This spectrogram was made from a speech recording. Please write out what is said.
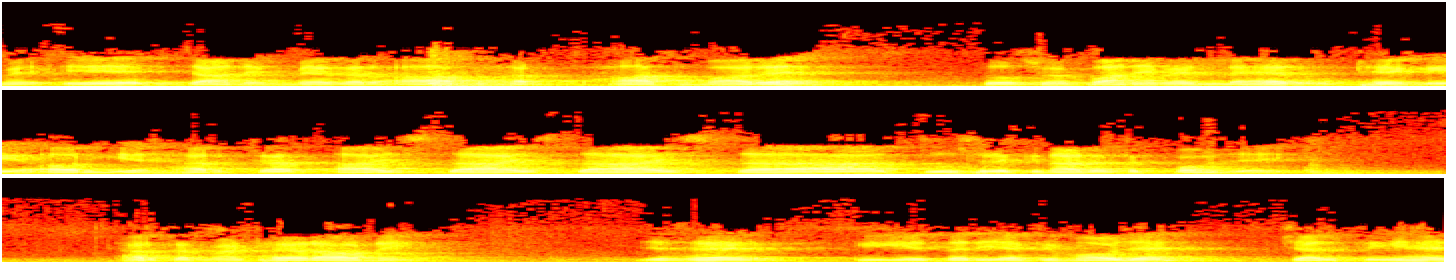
میں ایک جانب میں اگر آپ ہاتھ ماریں تو اس میں پانی میں لہر اٹھے گی اور یہ حرکت آہستہ آہستہ آہستہ دوسرے کنارے تک پہنچ جائے گی۔ حرکت میں ٹھہراؤ نہیں۔ جیسے کہ یہ دریا کی موجیں چلتی ہیں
